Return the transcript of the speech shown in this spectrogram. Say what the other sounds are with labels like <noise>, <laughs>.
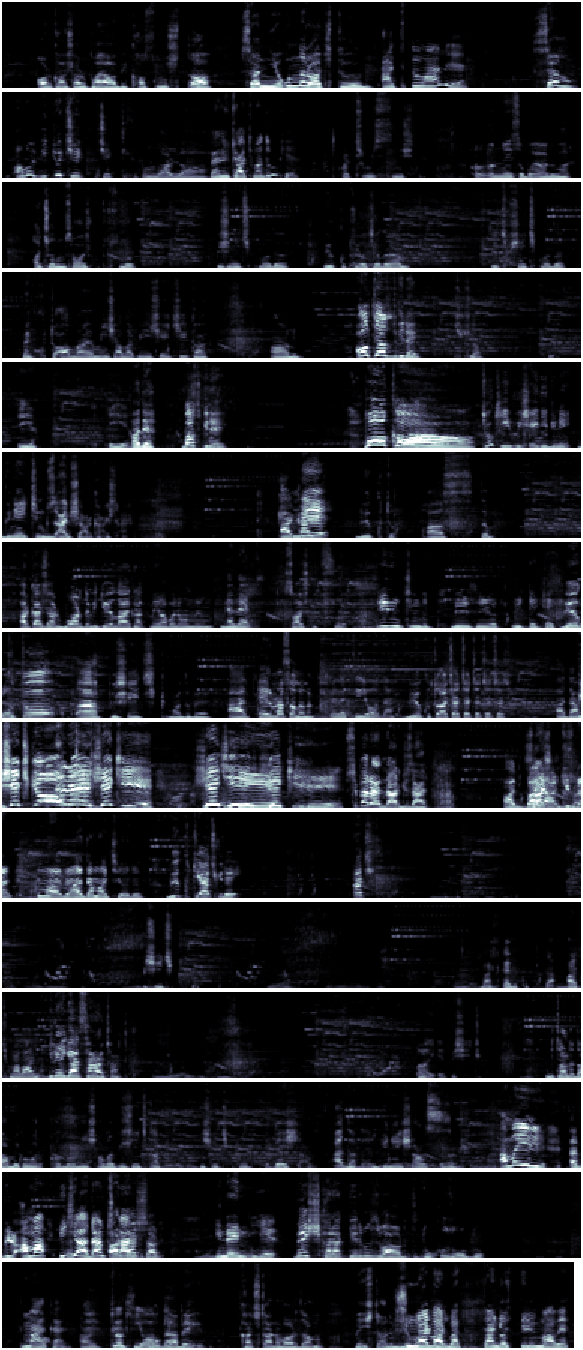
Arkadaşlar bayağı bir kasmış da sen niye bunları açtın? açtım abi. Sen ama video çek çektik bunlarla. Ben hiç açmadım ki. Açmışsın işte. Ama neyse bayağı bir var. Açalım savaş kutusunu. Bir şey çıkmadı. Büyük kutuyu açalım. Hiçbir şey çıkmadı. Mega kutu Allah'ım inşallah bir şey çıkar. Amin. Alt yazdı Güney. Çıkıyor. İyi. İyi. Hadi bas Güney. Poco. Aa. Çok iyi bir şey değil. Güney, güney için güzel bir şey arkadaşlar. Arka- Şimdi büyük kutu bastım. Arkadaşlar bu arada videoya like atmayı, abone olmayı unutmayın. Evet. Savaş kutusu. Sizin için bu bir sürü video Büyük çekiyoruz. kutu. Ah bir şey çıkmadı be. Abi, Elmas alalım. evet iyi o da. Büyük kutu aç aç aç aç aç. Adam Bir şey çıkıyor. Evet. Jackie. Jackie. İyi. Süper ender güzel. Abi Saç bayağı güzel. Değil mi abi? Adam açıyoruz. Büyük kutuyu aç Güney. Aç. Bir şey çık. Başka bir kutuda açma var mı? Güney gel sen aç artık. Hayır bir şey çık. Bir tane daha mega var. Allah'ım inşallah bir şey çıkar. Bir şey çıkmadı. Beş şans. Aga be Güney şanssızmış. Ama iyi. Öbür ama iki adam çıkardı. Arkadaşlar Yine iyi. 5 karakterimiz vardı. 9 oldu. Değil. Çok iyi oldu. Yok ya be, kaç tane vardı ama 5 tane mi Şunlar vardı? vardı bak. Sen göstereyim abi.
